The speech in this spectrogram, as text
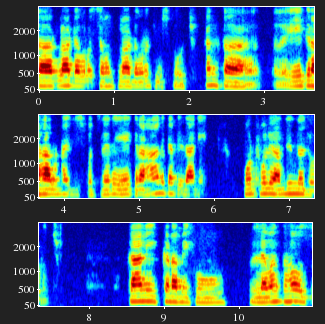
థర్డ్ లార్డ్ ఎవరో సెవెంత్ లార్డ్ ఎవరో చూసుకోవచ్చు. కానీ ఏ గ్రహాలు ఉన్నాయో చూసుకోవచ్చు లేదా ఏ గ్రహానికి అది దాని పోర్ట్ఫోలియో అందిందో చూడొచ్చు. కానీ ఇక్కడ మీకు లెవెంత్ హౌస్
